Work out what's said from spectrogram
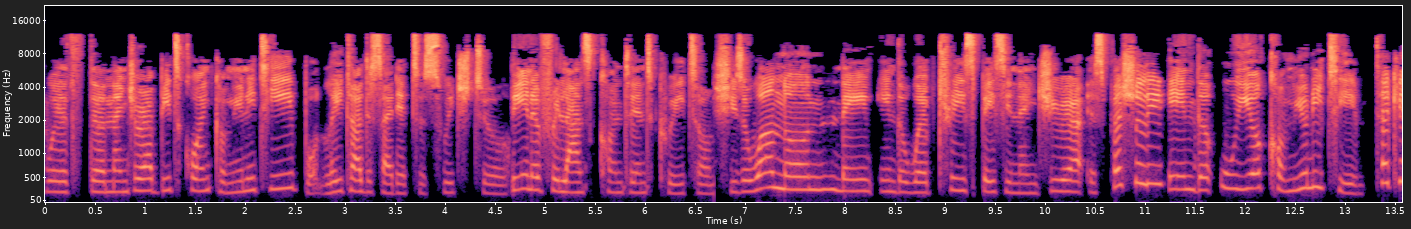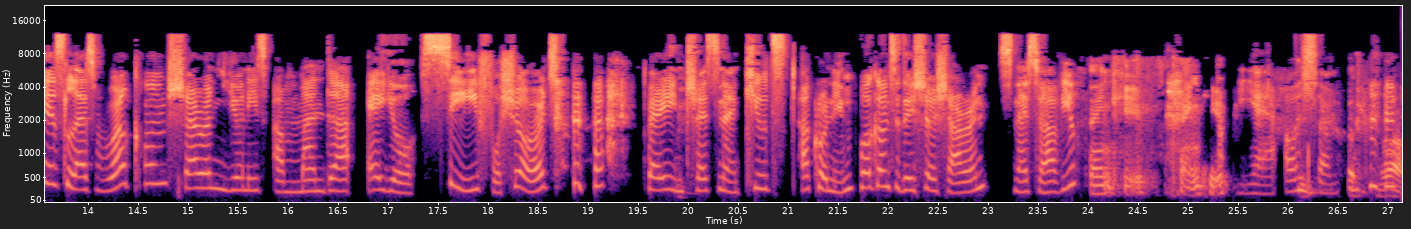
with the Nigeria Bitcoin community, but later decided to switch to being a freelance content creator. She's a well-known name in the Web3 space in Nigeria, especially in the Uyo community. Techies, let's welcome Sharon Eunice Amanda Ayo, C for short. Very interesting and cute acronym. Welcome to the show, Sharon. It's nice to have you. Thank you. Thank you. Yeah, awesome. wow.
